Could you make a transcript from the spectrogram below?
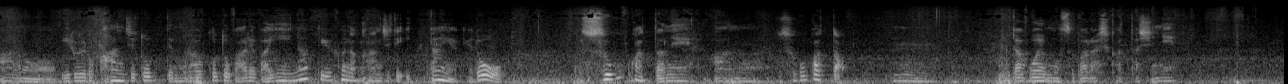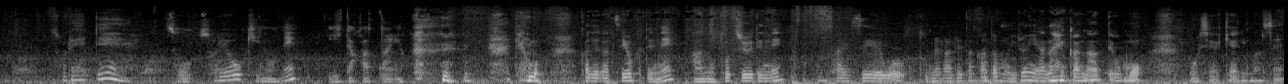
あのいろいろ感じ取ってもらうことがあればいいなっていうふうな感じで言ったんやけどすごかったね。あのすごかった、うん、歌声も素晴らしかったしね。それでそうそれを昨日ね言いたかったんよ。でも風が強くてねあの途中でね再生を止められた方もいるんやないかなって思う。申し訳ありません。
